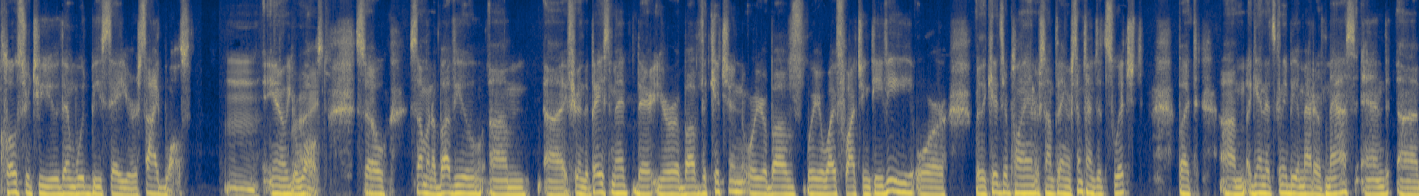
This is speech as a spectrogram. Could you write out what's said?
closer to you than would be say your sidewalls Mm, you know your right. walls. So someone above you, um, uh, if you're in the basement, there you're above the kitchen, or you're above where your wife's watching TV, or where the kids are playing, or something. Or sometimes it's switched. But um, again, it's going to be a matter of mass, and uh,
